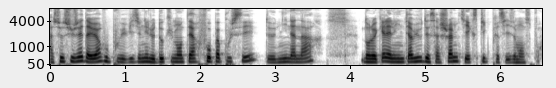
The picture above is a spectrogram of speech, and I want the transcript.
À ce sujet, d'ailleurs, vous pouvez visionner le documentaire Faut pas pousser de Nina Nar, dans lequel elle interviewe des sages-femmes qui expliquent précisément ce point.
